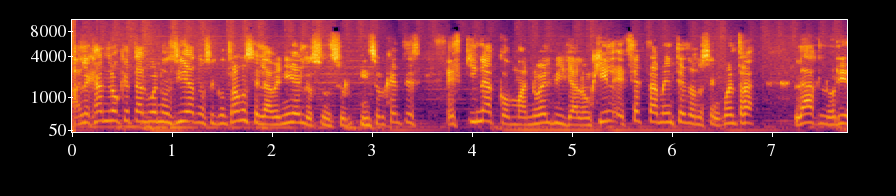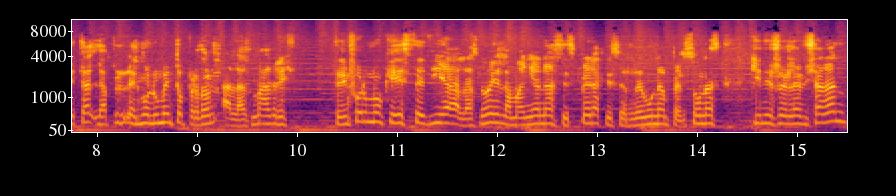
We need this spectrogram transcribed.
Alejandro, ¿qué tal? Buenos días. Nos encontramos en la Avenida de los Insurgentes, esquina con Manuel Villalongil, exactamente donde se encuentra la glorieta, el monumento, perdón, a las madres. Te informo que este día a las 9 de la mañana se espera que se reúnan personas quienes realizarán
